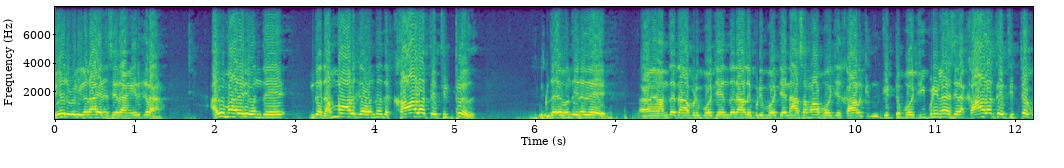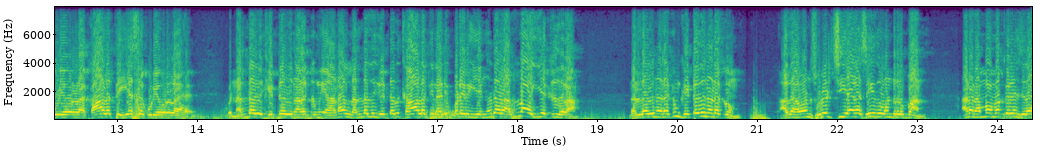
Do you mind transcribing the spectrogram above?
பேருவழிகளா என்ன செய்கிறாங்க இருக்கிறாங்க. அது மாதிரி வந்து இந்த நம்ம ஆளுக்க வந்து இந்த காலத்தை திட்டுறது. இந்த வந்து என்னது அந்த நாள் அப்படி போச்சு இந்த நாள் இப்படி போச்சு நாசமா போச்சு கால கிட்டு போச்சு. இப்படி எல்லாம் சில காலத்தை திட்டக்கூடியவர்களா காலத்தை ஏசக்கூடியவர்களாக இப்ப நல்லது கெட்டது நடக்குமே ஆனால் நல்லது கெட்டது காலத்தின் அடிப்படையில் இயங்குது அது அல்லாஹ் இயக்குகிறான். நல்லது நடக்கும் கெட்டது நடக்கும். அது அவன் சுழற்சியாக செய்து கொண்டிருப்பான். ஆனா நம்ம மக்களும் சில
